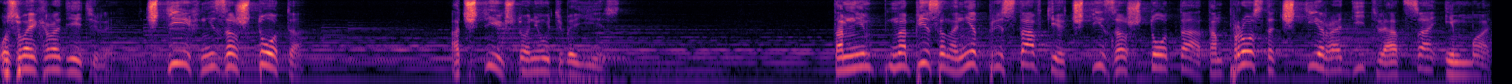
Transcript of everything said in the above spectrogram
у своих родителей. Чти их не за что-то, а чти их, что они у тебя есть. Там не написано, нет приставки «чти за что-то». Там просто чти родителя, отца и мать.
